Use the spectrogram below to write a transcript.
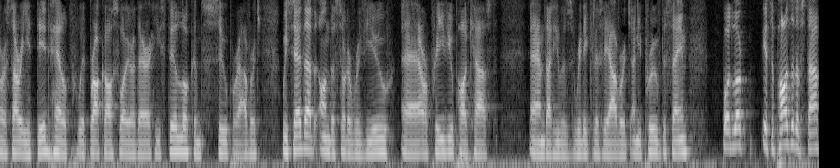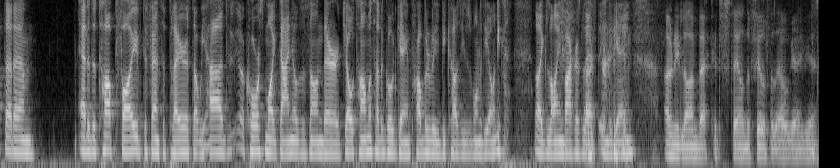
or sorry, it did help with Brock Osweiler there. He's still looking super average. We said that on the sort of review uh, or preview podcast um, that he was ridiculously average, and he proved the same. But look, it's a positive stat that um, out of the top five defensive players that we had, of course, Mike Daniels is on there. Joe Thomas had a good game, probably because he was one of the only like linebackers left in the game. Only linebacker to stay on the field for the whole game. Yeah, it's,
